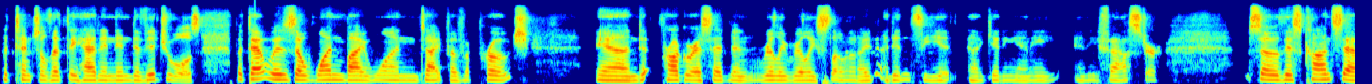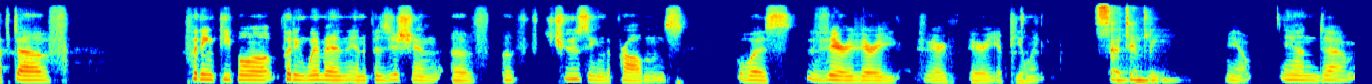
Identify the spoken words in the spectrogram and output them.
potential that they had in individuals. But that was a one by one type of approach. And progress had been really, really slow, and I, I didn't see it uh, getting any any faster. So this concept of putting people, putting women in a position of of choosing the problems was very, very, very, very appealing. Certainly. Yeah. And um,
